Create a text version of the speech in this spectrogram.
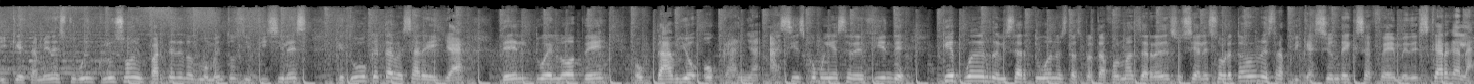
y que también estuvo incluso en parte de los momentos difíciles que tuvo que atravesar ella del duelo de Octavio Ocaña. Así es como ella se defiende. ¿Qué puedes revisar tú en nuestras plataformas de redes sociales? Sobre todo en nuestra aplicación de XFM. Descárgala.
